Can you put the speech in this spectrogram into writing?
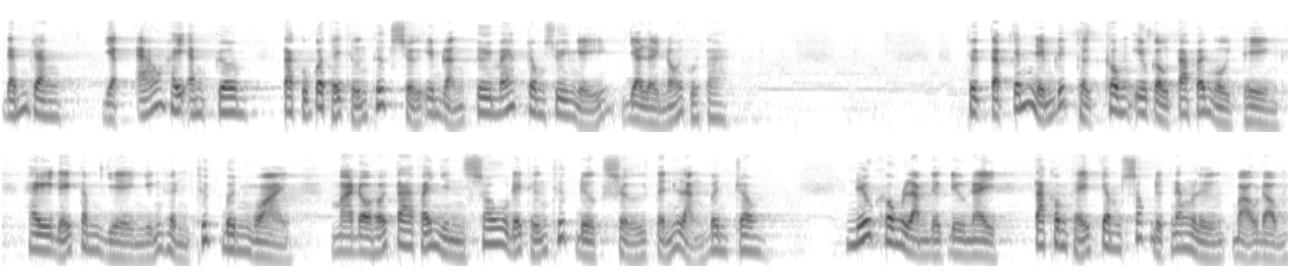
đánh răng, giặt áo hay ăn cơm, ta cũng có thể thưởng thức sự im lặng tươi mát trong suy nghĩ và lời nói của ta. Thực tập chánh niệm đích thực không yêu cầu ta phải ngồi thiền hay để tâm về những hình thức bên ngoài, mà đòi hỏi ta phải nhìn sâu để thưởng thức được sự tĩnh lặng bên trong. Nếu không làm được điều này, ta không thể chăm sóc được năng lượng bạo động,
